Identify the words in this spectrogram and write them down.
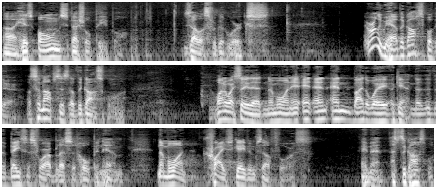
uh, his own special people, zealous for good works. Really, we have the gospel there, a synopsis of the gospel. Why do I say that? Number one, and, and, and by the way, again, the, the basis for our blessed hope in him. Number one, Christ gave himself for us. Amen. That's the gospel.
